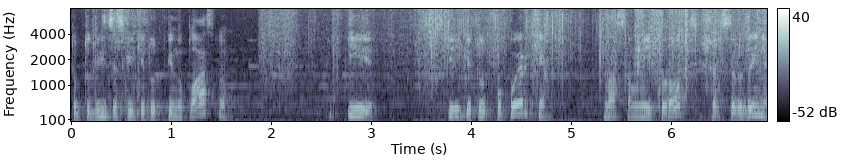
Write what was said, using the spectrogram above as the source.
Тобто дивіться, скільки тут пінопласту і скільки тут попирки на самій коробці, ще всередині.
